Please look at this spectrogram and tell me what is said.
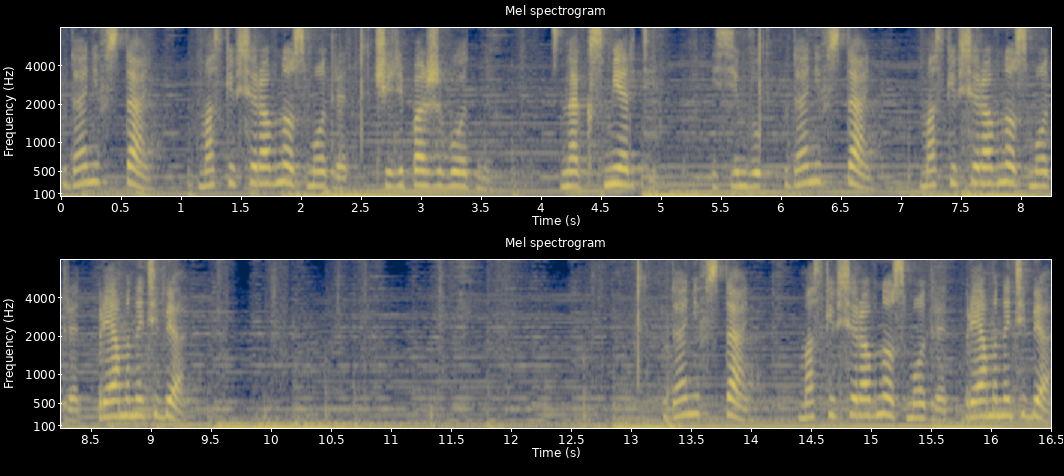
Куда ни встань, маски все равно смотрят черепа животных. Знак смерти и символ «Куда ни встань». Маски все равно смотрят прямо на тебя. Куда ни встань, маски все равно смотрят прямо на тебя.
